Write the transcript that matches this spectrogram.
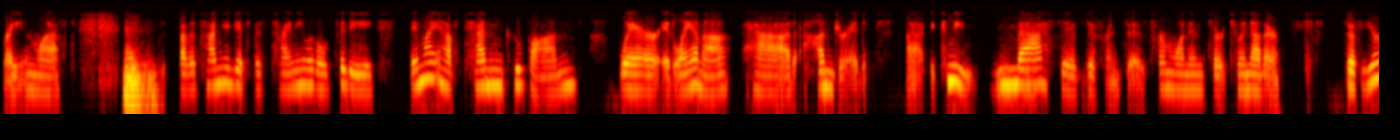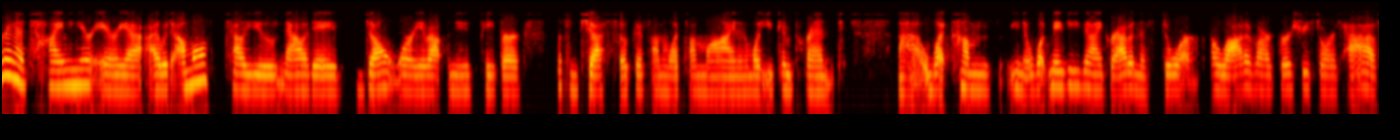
right and left. And by the time you get to this tiny little city, they might have 10 coupons where Atlanta had 100. Uh, it can be mm-hmm. massive differences from one insert to another. So if you're in a tinier area, I would almost tell you nowadays, don't worry about the newspaper. Let's just focus on what's online and what you can print, uh, what comes, you know, what maybe even I grab in the store. A lot of our grocery stores have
